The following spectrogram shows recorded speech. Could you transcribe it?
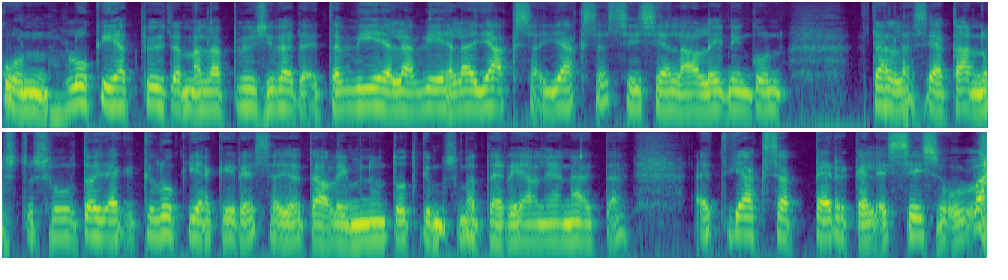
kun lukijat pyytämällä pyysivät, että vielä, vielä jaksa, jaksa. Siis siellä oli niin kuin tällaisia kannustushuutoja lukijakirjassa, joita oli minun tutkimusmateriaalia näyttää, että jaksa perkele sisulla,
